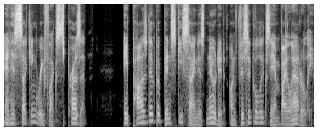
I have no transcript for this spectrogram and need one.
and his sucking reflex is present. A positive Babinski sign is noted on physical exam bilaterally.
